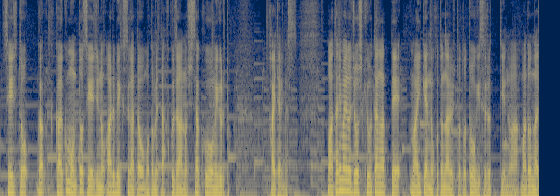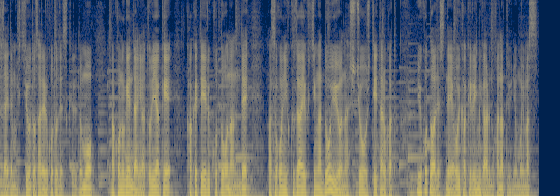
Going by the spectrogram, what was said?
政治と学問と政治のあるべき姿を求めた福沢の施策をめぐると書いてあります。まあ、当たり前の常識を疑って、まあ、意見の異なる人と討議するっていうのは、まあ、どんな時代でも必要とされることですけれども、まあ、この現代にはとりわけ欠けていることなんで、まあ、そこに福沢諭吉がどういうような主張をしていたのかということはですね追いかける意味があるのかなというふうに思います。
